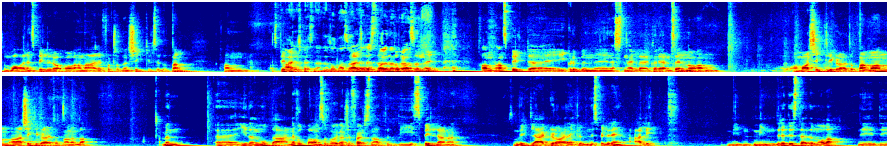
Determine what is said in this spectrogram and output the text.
Som var en spiller, og han er fortsatt en skikkelse i Tottenham. Han, han spilte Ærespresident i Tottenham Sønner? Det. Han, han spilte i klubben i nesten hele karrieren sin, og han, han var skikkelig glad i Tottenham, og han, han er skikkelig glad i Tottenham enda. Men eh, i den moderne fotballen så får vi kanskje følelsen av at de spillerne som virkelig er glad i den klubben de spiller i, er litt mindre til stede nå, da. De, de,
